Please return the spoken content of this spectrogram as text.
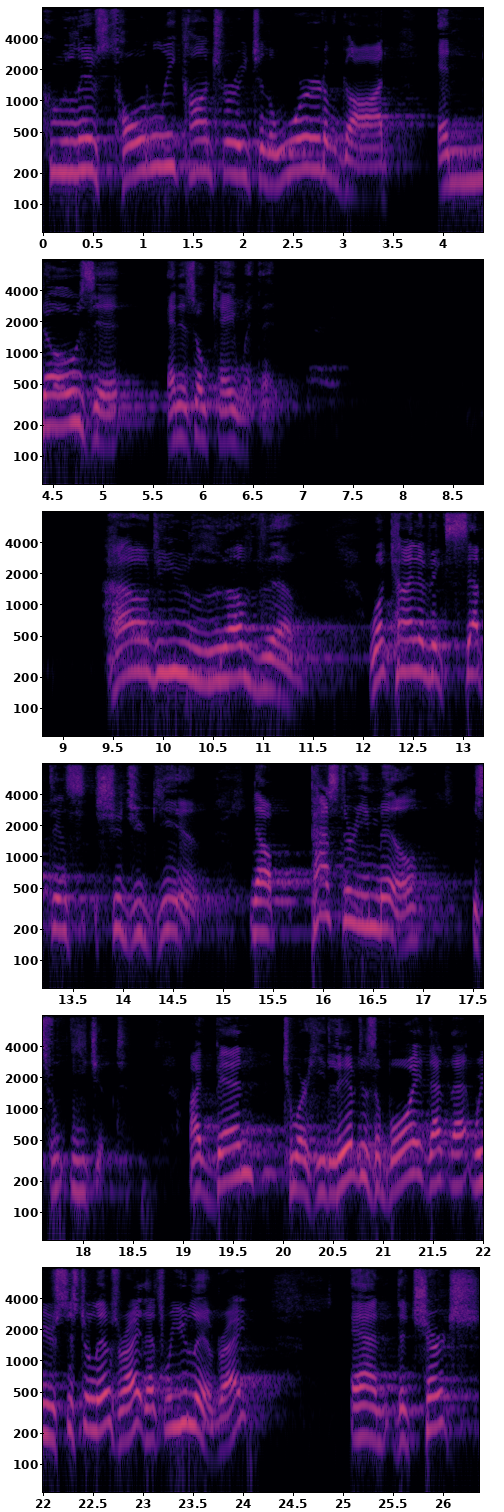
who lives totally contrary to the word of God and knows it and is okay with it? How do you love them? What kind of acceptance should you give? Now, Pastor Emil is from Egypt. I've been to where he lived as a boy. That, that where your sister lives, right? That's where you lived, right? And the church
